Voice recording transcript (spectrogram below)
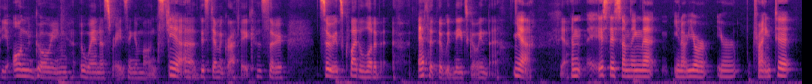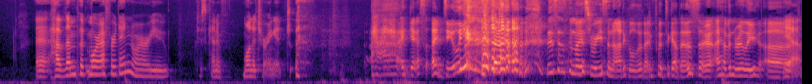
the ongoing awareness raising amongst Yeah. uh, this demographic. So so it's quite a lot of effort that would need to go in there. Yeah. Yeah. And is this something that you know you're you're trying to uh, have them put more effort in, or are you just kind of monitoring it? I guess ideally, this is the most recent article that I put together, so I haven't really uh, Yeah.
